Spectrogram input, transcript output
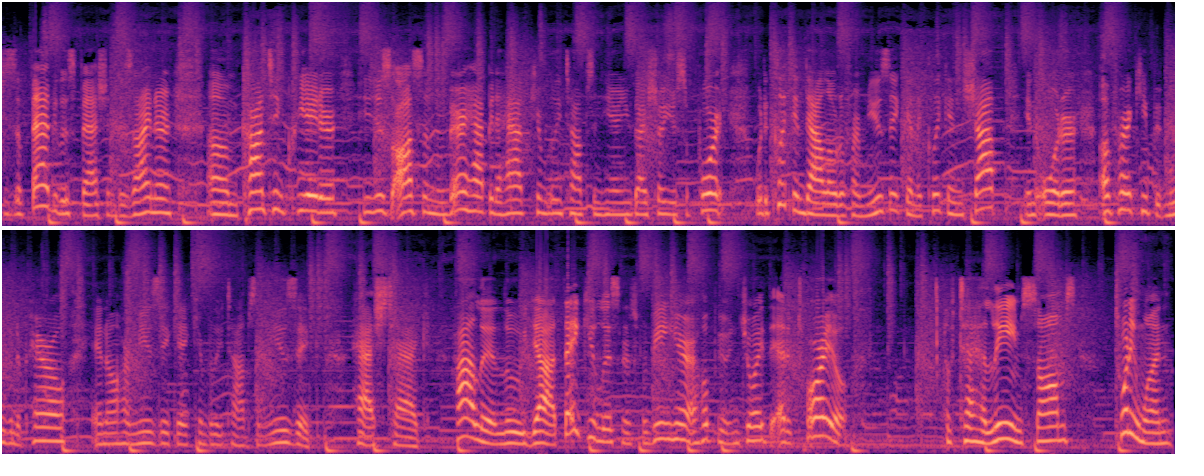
She's a fabulous fashion designer, um, content creator. She's just awesome. I'm very happy to have Kimberly Thompson here. And you guys show your support with a click and download of her music and a click and shop in order of her Keep It Moving apparel and all her music at Kimberly Thompson Music. Hashtag Hallelujah. Thank you, listeners, for being here. I hope you enjoyed the editorial of Tehillim, Psalms 21,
